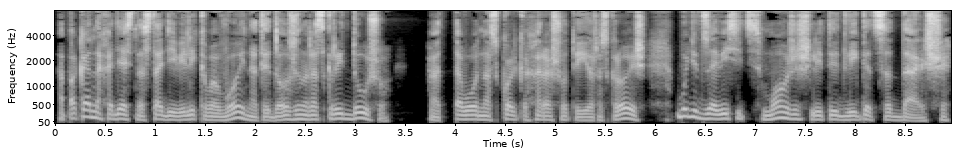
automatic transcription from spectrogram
А пока, находясь на стадии великого воина, ты должен раскрыть душу. От того, насколько хорошо ты ее раскроешь, будет зависеть, сможешь ли ты двигаться дальше.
